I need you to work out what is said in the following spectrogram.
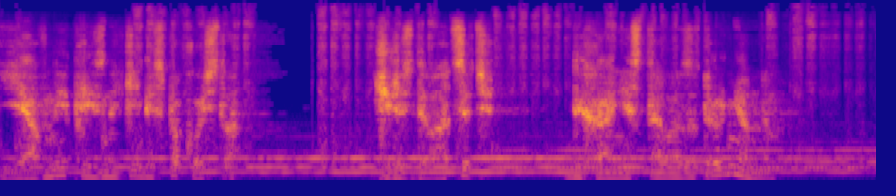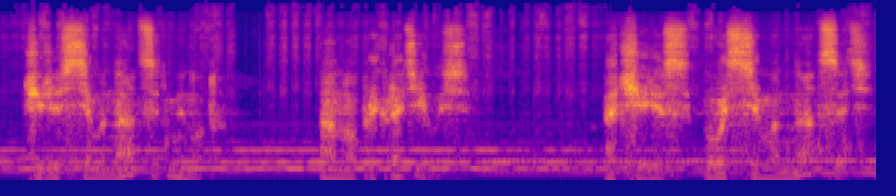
явные признаки беспокойства. Через 20 дыхание стало затрудненным. Через 17 минут оно прекратилось а через 18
